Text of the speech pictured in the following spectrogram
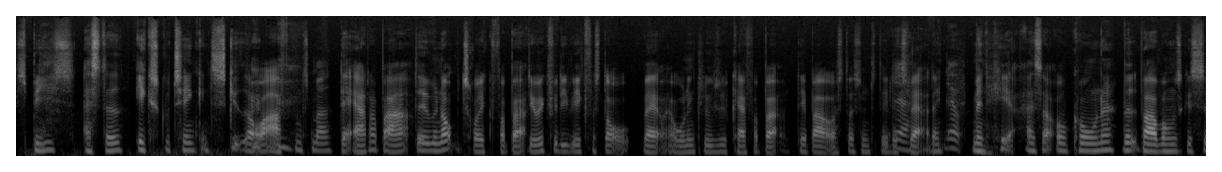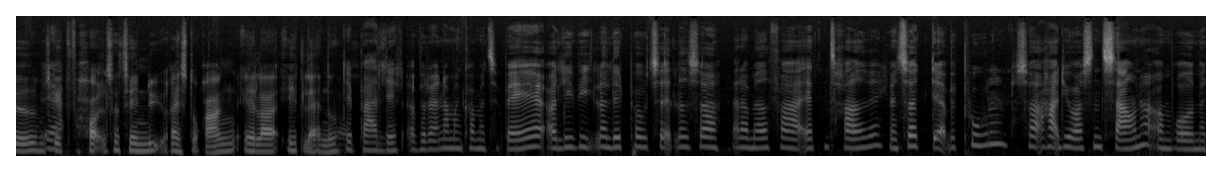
spise afsted, ikke skulle tænke en skid over aftensmad. Det er der bare. Det er jo enormt tryg for børn. Det er jo ikke, fordi vi ikke forstår, hvad all inclusive kan for børn. Det er bare os, der synes, det er lidt Ja. svært. Ikke? Jo. Men her, altså Okona ved bare, hvor hun skal sidde. Hun skal Ja. ikke forholde sig til en ny restaurant eller et eller andet. Det er bare let. Og ved du, når man kommer tilbage og lige hviler lidt på hotellet, så er der mad fra 18.30. Ikke? Men så der ved poolen, så har de jo også en sauna-område med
